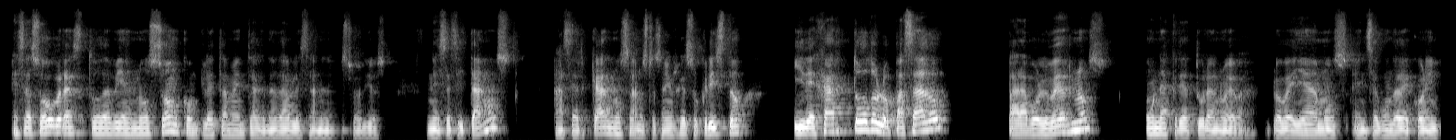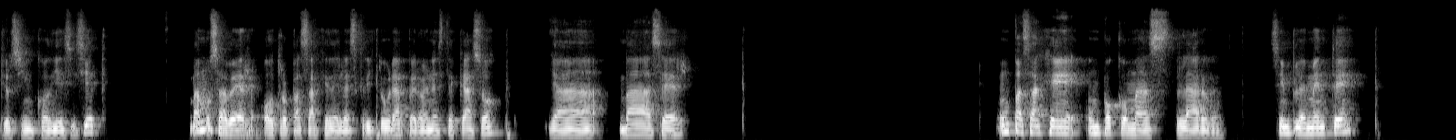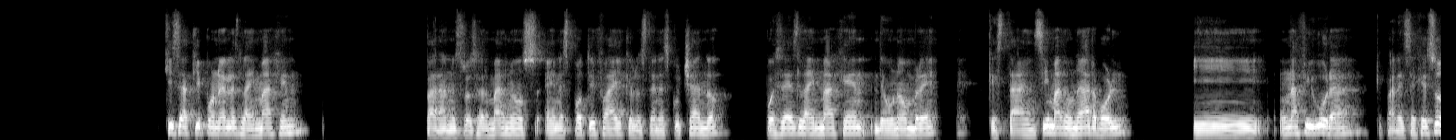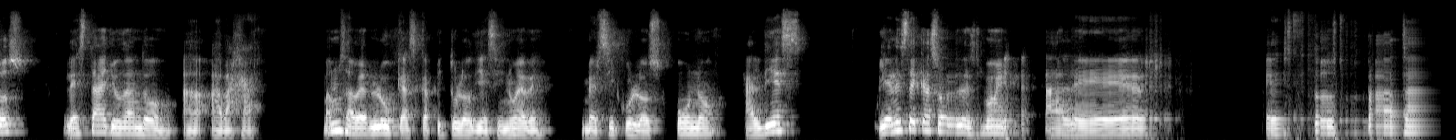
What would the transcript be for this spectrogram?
esas obras todavía no son completamente agradables a nuestro Dios. Necesitamos acercarnos a nuestro Señor Jesucristo y dejar todo lo pasado para volvernos una criatura nueva. Lo veíamos en 2 de Corintios 5, 17. Vamos a ver otro pasaje de la Escritura, pero en este caso ya va a ser un pasaje un poco más largo. Simplemente Quise aquí ponerles la imagen para nuestros hermanos en Spotify que lo estén escuchando, pues es la imagen de un hombre que está encima de un árbol y una figura que parece Jesús le está ayudando a, bajar. Vamos a ver Lucas capítulo 19, versículos 1 al 10. Y en este caso les voy a leer estos pasajes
